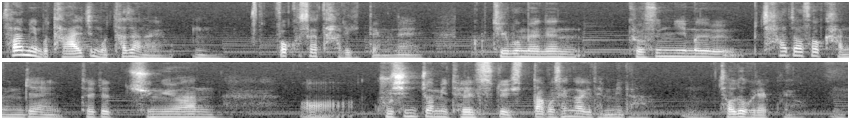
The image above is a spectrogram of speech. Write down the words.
사람이 뭐 다 알지 못하잖아요. 음, 포커스가 다르기 때문에. 어떻게 보면은 교수님을 찾아서 가는 게 되게 중요한 어, 구신점이 될 수도 있다고 생각이 됩니다. 음, 저도 그랬고요. 음.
